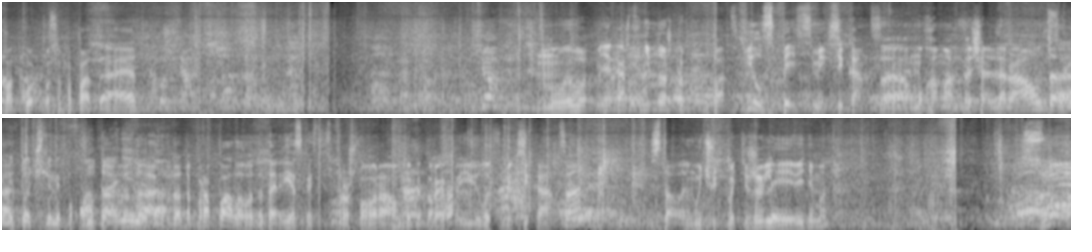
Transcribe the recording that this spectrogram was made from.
По корпусу попадает. Ну и вот, мне кажется, немножко подсбил спесь мексиканца Мухаммад в начале раунда. Своими точными Куда-то, попаданиями. да, да. куда-то пропала вот эта резкость из прошлого раунда, которая появилась у мексиканца. Стало ему чуть потяжелее, видимо. Снова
